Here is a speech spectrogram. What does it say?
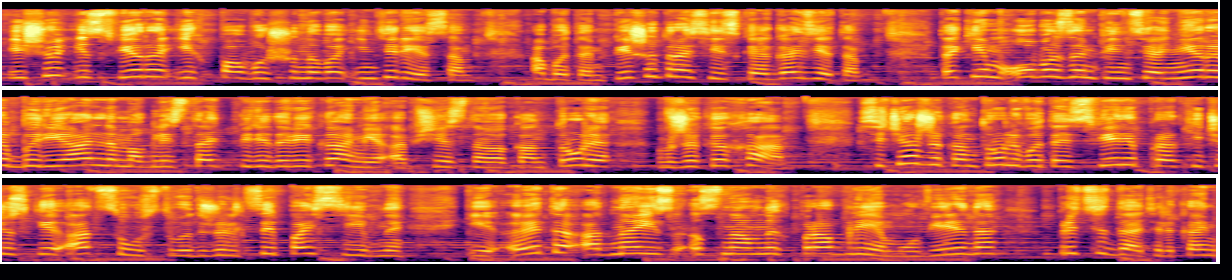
еще и сфера их повышенного интереса. Об этом пишет российская газета. Таким образом, пенсионеры бы реально могли стать передовиками общественного контроля в ЖКХ. Сейчас же контроль в этой сфере практически отсутствует, жильцы пассивны. И это одна из основных проблем, уверена председатель комиссии.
